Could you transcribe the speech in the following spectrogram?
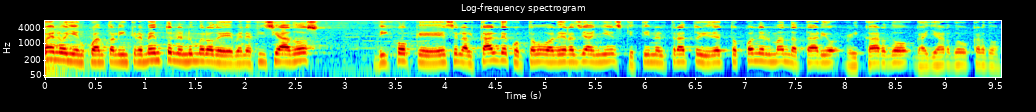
Bueno, y en cuanto al incremento en el número de beneficiados, dijo que es el alcalde Cuauhtémoc Valderas Yáñez que tiene el trato directo con el mandatario Ricardo Gallardo Cardón.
